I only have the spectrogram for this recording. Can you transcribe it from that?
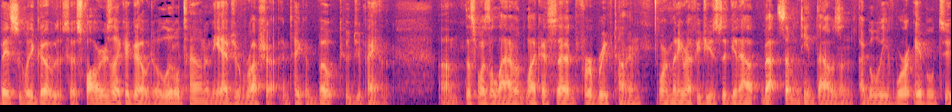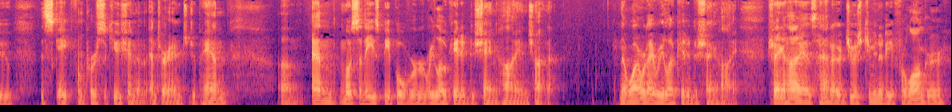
basically go to as far as they could go to a little town on the edge of Russia and take a boat to Japan. Um, this was allowed, like I said, for a brief time, where many refugees did get out. About 17,000, I believe, were able to escape from persecution and enter into Japan. Um, and most of these people were relocated to Shanghai in China. Now, why were they relocated to Shanghai? Shanghai has had a Jewish community for longer.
